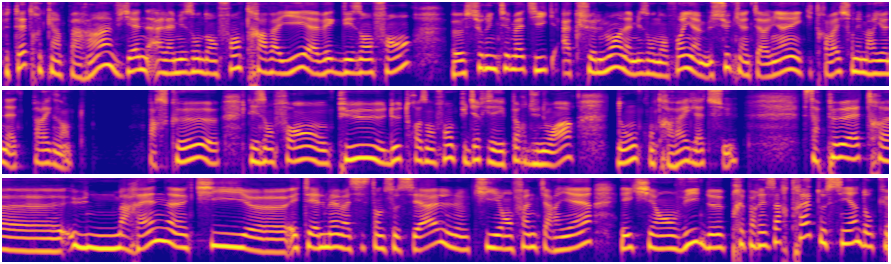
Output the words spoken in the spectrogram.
peut-être qu'un parrain vienne à la maison d'enfants travailler avec des enfants euh, sur une thématique. Actuellement, à la maison d'enfants, il y a un monsieur qui intervient et qui travaille sur les marionnettes, par exemple parce que euh, les enfants ont pu, deux, trois enfants ont pu dire qu'ils avaient peur du noir, donc on travaille là-dessus. Ça peut être euh, une marraine qui euh, était elle-même assistante sociale, qui est en fin de carrière et qui a envie de préparer sa retraite aussi, hein, donc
